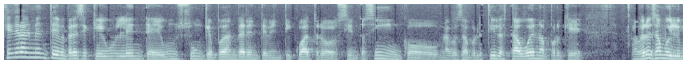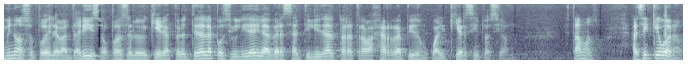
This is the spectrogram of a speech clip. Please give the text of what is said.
Generalmente me parece que un lente, un zoom que pueda andar entre 24, 105 o una cosa por el estilo está bueno porque aunque no sea muy luminoso, puedes levantar ISO, puedes hacer lo que quieras, pero te da la posibilidad y la versatilidad para trabajar rápido en cualquier situación. ¿Estamos? Así que bueno,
